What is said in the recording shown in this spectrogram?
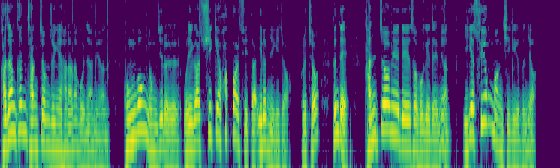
가장 큰 장점 중에 하나는 뭐냐면 공공 용지를 우리가 쉽게 확보할 수 있다 이런 얘기죠. 그렇죠? 근데 단점에 대해서 보게 되면 이게 수용 방식이거든요.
